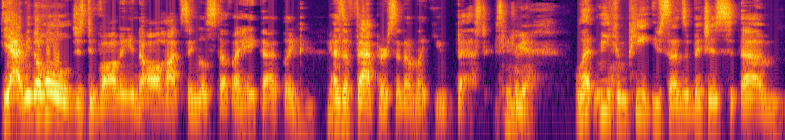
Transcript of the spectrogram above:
yeah, I mean the whole just evolving into all hot singles stuff. I hate that. Like Mhm. As a fat person, I'm like you bastards. yeah. Let me compete, you sons of bitches. Um,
